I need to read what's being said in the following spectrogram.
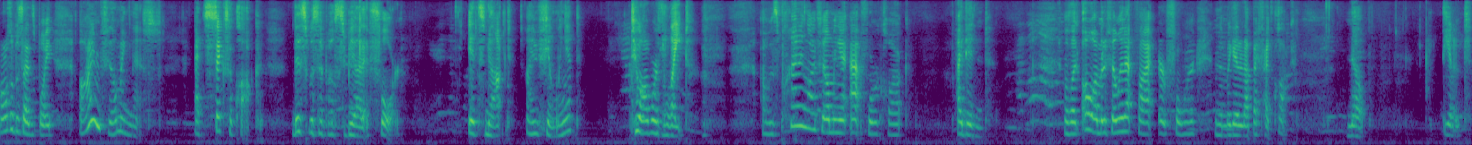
also besides the point, I'm filming this at six o'clock. This was supposed to be out at four. It's not. I'm filming it two hours late. I was planning on filming it at four o'clock. I didn't. I was like, oh, I'm gonna film it at five or four, and then I'm gonna get it up by five o'clock. No, I didn't.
